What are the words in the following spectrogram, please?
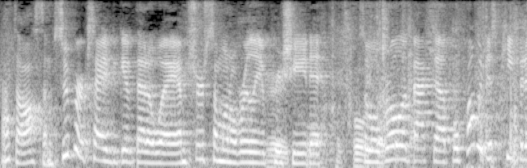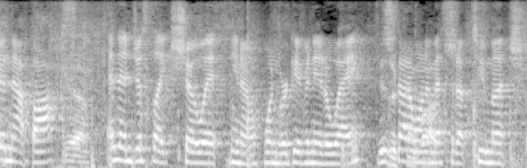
That's awesome. Super excited to give that away. I'm sure someone will really appreciate cool. it. Let's So we'll roll it back up. We'll probably just keep it in that box Yeah. and then just like show it, you know, when we're giving it away. This is a I don't want to mess it up too much.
